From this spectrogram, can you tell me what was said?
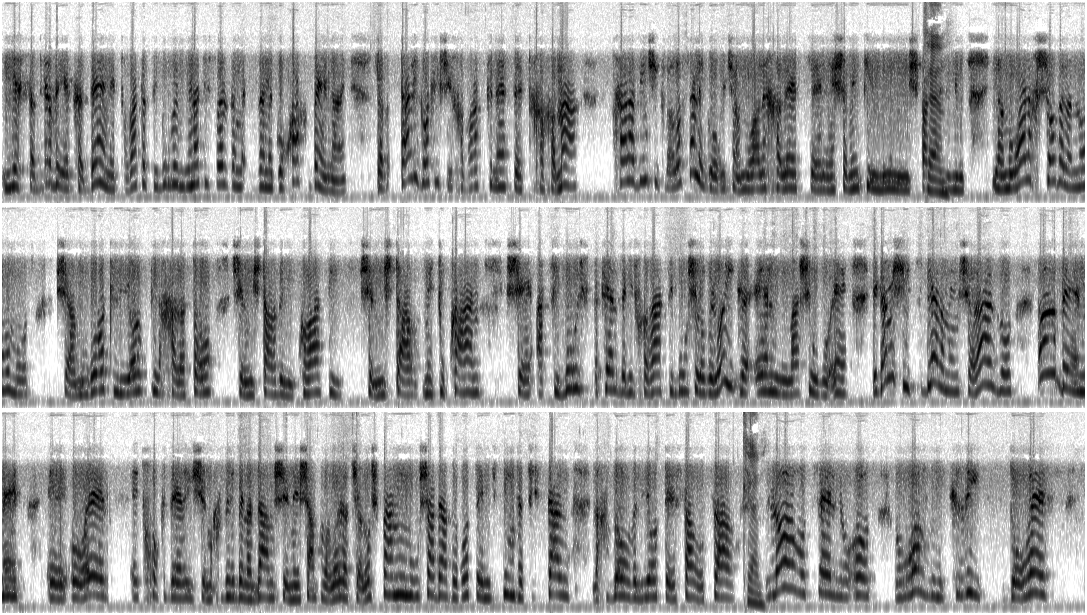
יסדר ויקדם את טובת הציבור במדינת ישראל זה, זה מגוחך בעיניי. עכשיו, טלי גוטליב שהיא חברת כנסת חכמה צריכה להבין שהיא כבר לא סנגורית שאמורה לחלץ אה, נאשמים פליליים ממשפט כן. פלילי. היא אמורה לחשוב על הנורמות שאמורות להיות נחלתו של משטר דמוקרטי, של משטר מתוקן, שהציבור יסתכל בנבחרי הציבור שלו ולא ייגאל ממה שהוא רואה. וגם מי שהצביע לממשלה הזאת לא באמת אה, אוהב את חוק דרעי שמחזיר בן אדם שנאשם כבר לא יודעת שלוש פעמים מורשע בעבירות אה, מיסים ופיסקל לחזור ולהיות אה, שר אוצר. כן. לא רוצה לראות רוב מקרי דורס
